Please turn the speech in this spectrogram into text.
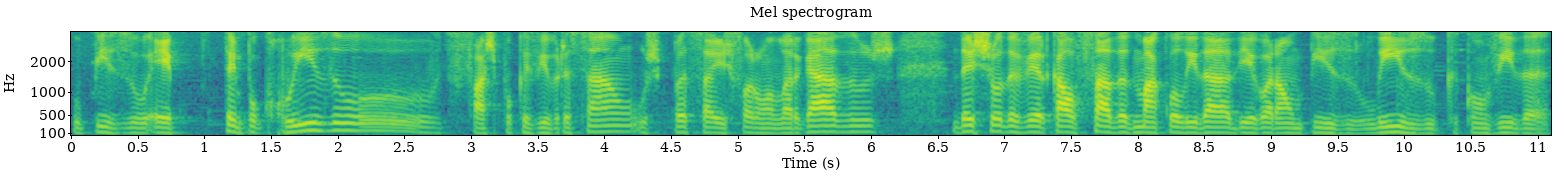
o piso é tem pouco ruído, faz pouca vibração, os passeios foram alargados, deixou de haver calçada de má qualidade e agora há um piso liso que convida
